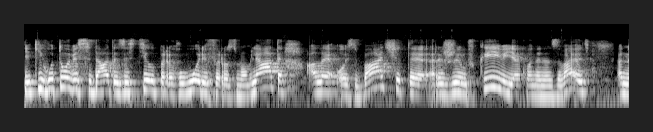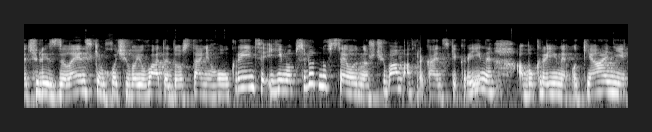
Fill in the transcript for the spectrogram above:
які готові сідати за стіл переговорів і розмовляти. Але ось бачите, режим в Києві, як вони називають, на чолі з Зеленським, хоче воювати до останнього українця, і їм абсолютно все одно, що вам африканські країни або країни Океанії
